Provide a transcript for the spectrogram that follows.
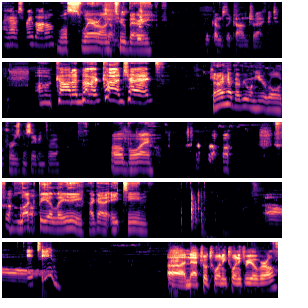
I got a spray bottle. We'll swear on Sounds- Two Berry. Here comes the contract. Oh god, another contract. Can I have everyone here roll a charisma saving throw? Oh boy. Luck be a lady. I got an 18. Oh. 18. Uh, natural 20, 23 overall.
